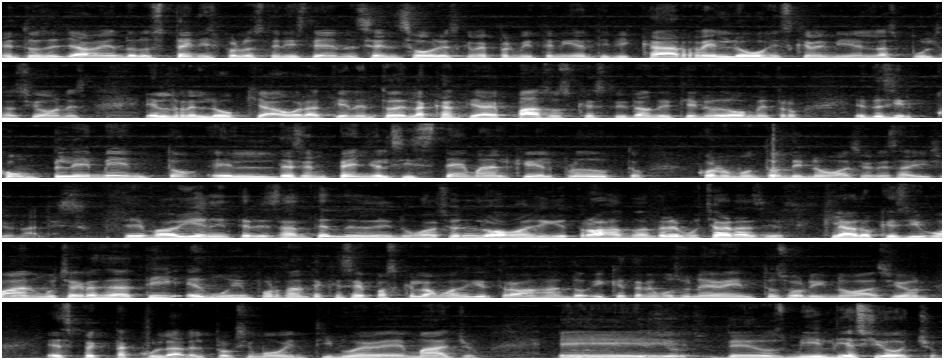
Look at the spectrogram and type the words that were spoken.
Entonces ya viendo los tenis, pero los tenis tienen sensores que me permiten identificar, relojes que me miden las pulsaciones, el reloj que ahora tiene entonces la cantidad de pasos que estoy dando y tiene odómetro. Es decir, complemento el desempeño, el sistema en el que vive el producto con un montón de innovaciones adicionales. Tema bien interesante el de la innovación y lo vamos a seguir trabajando. Andrés, muchas gracias. Claro que sí, Juan, muchas gracias a ti. Es muy importante que sepas que lo vamos a seguir trabajando y que tenemos un evento sobre innovación espectacular el próximo 29 de mayo eh, de 2018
